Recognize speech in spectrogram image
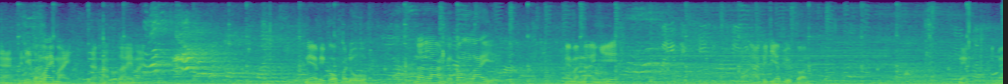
อะทีนี้ต้องไล่ใหม่นะครับ ไล่ใหม่ เนี่ยพี่กบมาดู ด้านล่างจะต้องไล่ ให้มันได้อย่างนี้อ่าพี่เจี๊ยบหยุดก่อนเนี่ยเห็นไหม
